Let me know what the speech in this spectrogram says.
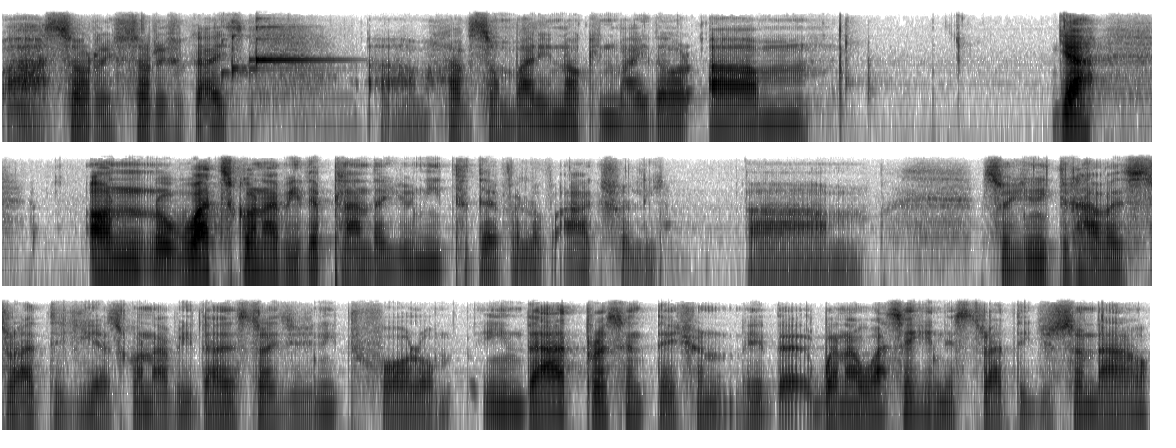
ah sorry sorry guys have somebody knocking my door. Um, yeah, on what's gonna be the plan that you need to develop actually. Um, so you need to have a strategy. It's gonna be that strategy you need to follow. In that presentation, uh, when I was saying strategy, so now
